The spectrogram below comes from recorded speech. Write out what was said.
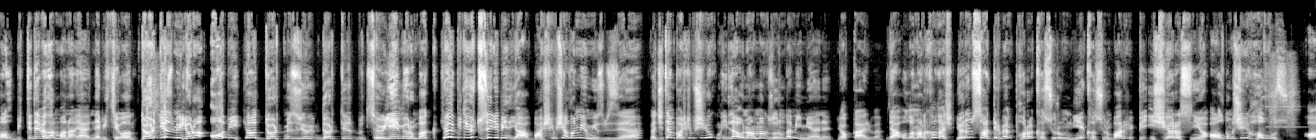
Vallahi bitti deme lan bana. Ya ne bitecek oğlum? 400 milyonu abi ya 400 400 söyleyemiyorum bak. Ya bir de 350 bin. Ya başka bir şey alamıyor muyuz biz ya? Ya cidden başka bir şey yok mu? İlla onu almak zorunda mıyım yani? Yok galiba. Ya ulan arkadaş yarım saattir ben para kasıyorum. Niye kasıyorum? Bari bir işe yarasın ya. Aldığımız şey havuz. Aa,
